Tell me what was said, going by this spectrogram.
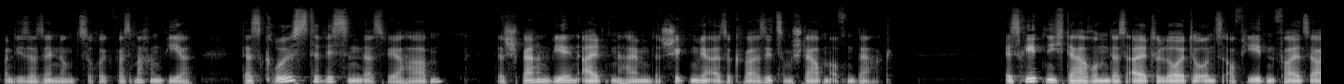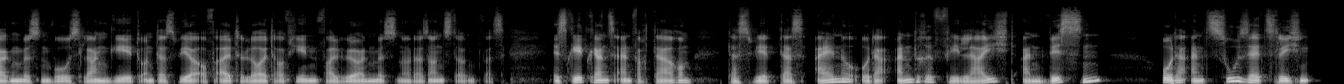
von dieser Sendung zurück. Was machen wir? Das größte Wissen, das wir haben, das sperren wir in Altenheimen, das schicken wir also quasi zum Sterben auf den Berg. Es geht nicht darum, dass alte Leute uns auf jeden Fall sagen müssen, wo es lang geht und dass wir auf alte Leute auf jeden Fall hören müssen oder sonst irgendwas. Es geht ganz einfach darum, dass wir das eine oder andere vielleicht an Wissen oder an zusätzlichen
